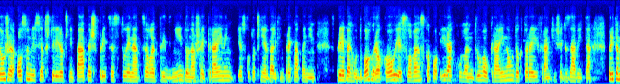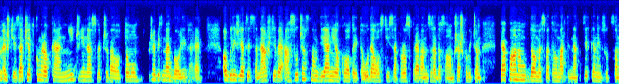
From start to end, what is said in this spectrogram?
To, že 84-ročný pápež pricestuje na celé 3 dní do našej krajiny, je skutočne veľkým prekvapením. V priebehu dvoch rokov je Slovensko po Iraku len druhou krajinou, do ktorej František zavíta. Pritom ešte začiatkom roka nič nenasvedčovalo tomu, že by sme boli v hre. O blížiaci sa návšteve a súčasnom dianí okolo tejto udalosti sa porozprávam s Radoslavom Šaškovičom, kaplánom v Dome svätého Martina, cirkevným sudcom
